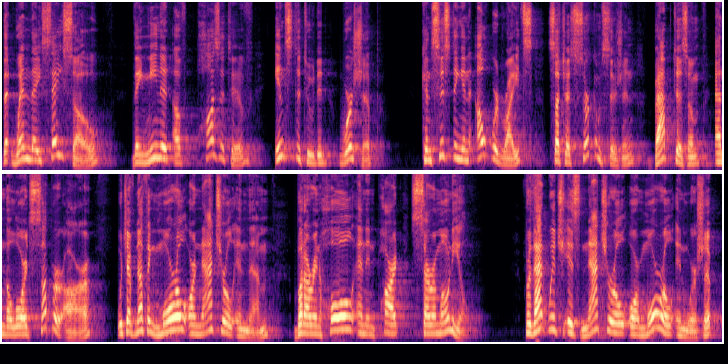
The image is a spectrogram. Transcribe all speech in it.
that when they say so, they mean it of positive instituted worship consisting in outward rites such as circumcision, baptism, and the Lord's Supper are, which have nothing moral or natural in them, but are in whole and in part ceremonial. For that which is natural or moral in worship,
